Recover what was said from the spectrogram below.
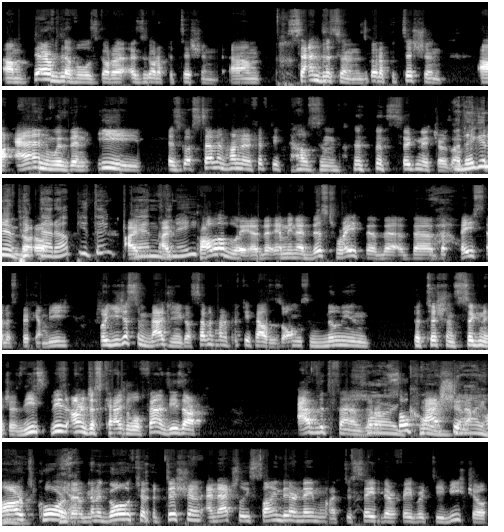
Um, Daredevil has got a has got a petition. Um, Sanderson has got a petition. Uh, Anne with an E has got 750,000 signatures. Are they going to pick that up? You think? I, and with I- an E? Probably. I mean, at this rate, the the the, the pace that it's picking. You, but you just imagine you got seven hundred fifty thousand, almost a million petition signatures. These these aren't just casual fans. These are avid fans that are so passionate, hardcore. Yeah. They're going to go to a petition and actually sign their name on it to save their favorite TV show.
